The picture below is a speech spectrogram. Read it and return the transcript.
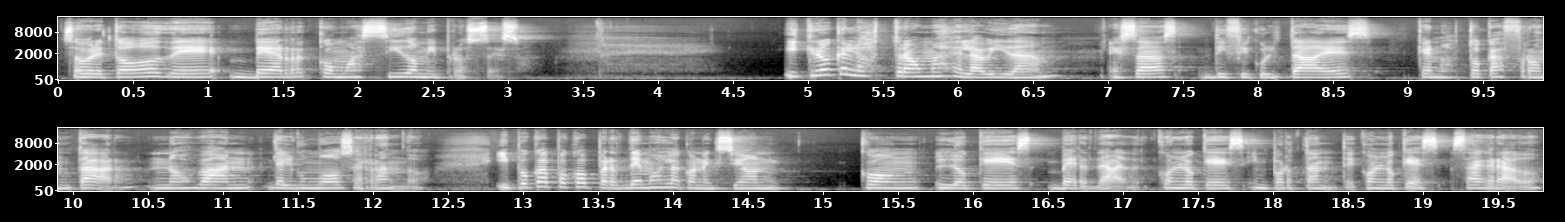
sobre todo de ver cómo ha sido mi proceso. Y creo que los traumas de la vida, esas dificultades que nos toca afrontar, nos van de algún modo cerrando. Y poco a poco perdemos la conexión con lo que es verdad, con lo que es importante, con lo que es sagrado.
